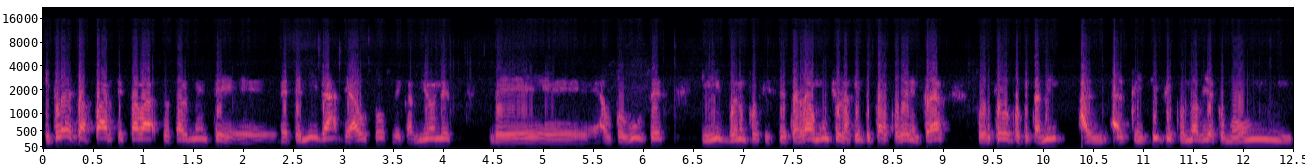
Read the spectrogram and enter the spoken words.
y toda esta parte estaba totalmente eh, detenida de autos, de camiones, de autobuses, y bueno, pues se tardaba mucho la gente para poder entrar, sobre todo porque también al, al principio pues no había como un,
